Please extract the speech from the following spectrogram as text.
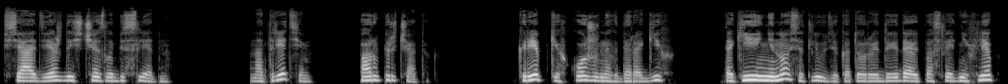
Вся одежда исчезла бесследно. На третьем — пару перчаток. Крепких, кожаных, дорогих. Такие не носят люди, которые доедают последний хлеб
